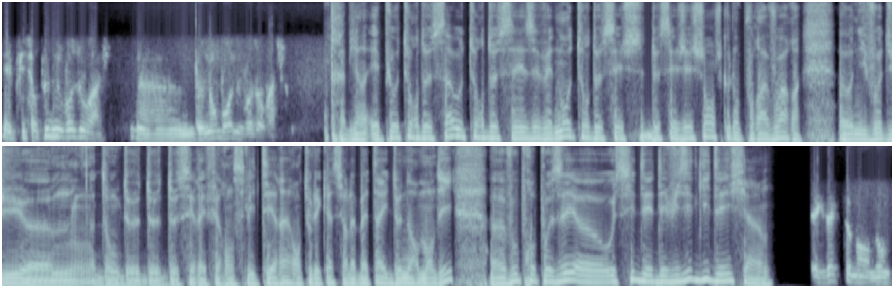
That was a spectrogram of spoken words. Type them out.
et puis surtout de nouveaux ouvrages, de nombreux nouveaux ouvrages. Très bien. Et puis autour de ça, autour de ces événements, autour de ces de ces échanges que l'on pourra avoir au niveau du donc de, de, de, ces références littéraires, en tous les cas sur la bataille de Normandie, vous proposez aussi des, des visites guidées. Exactement. Donc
